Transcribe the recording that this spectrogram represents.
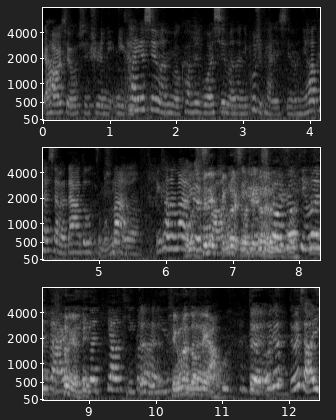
然后，而且尤其是你，你看一个新闻，没有看微博新闻的，你不只看这新闻，你还要看下面大家都怎么骂。你看他骂的越爽，评论心越爽。有时候评论反而比那个标题更有意思。评论都亮了。对，我就我就想一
